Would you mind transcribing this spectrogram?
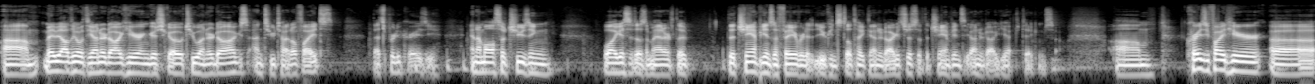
um, maybe I'll go with the underdog here and just go two underdogs on two title fights. That's pretty crazy. And I'm also choosing. Well, I guess it doesn't matter if the the champion's a favorite. You can still take the underdog. It's just if the champion's the underdog, you have to take him. So um, crazy fight here. Uh,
